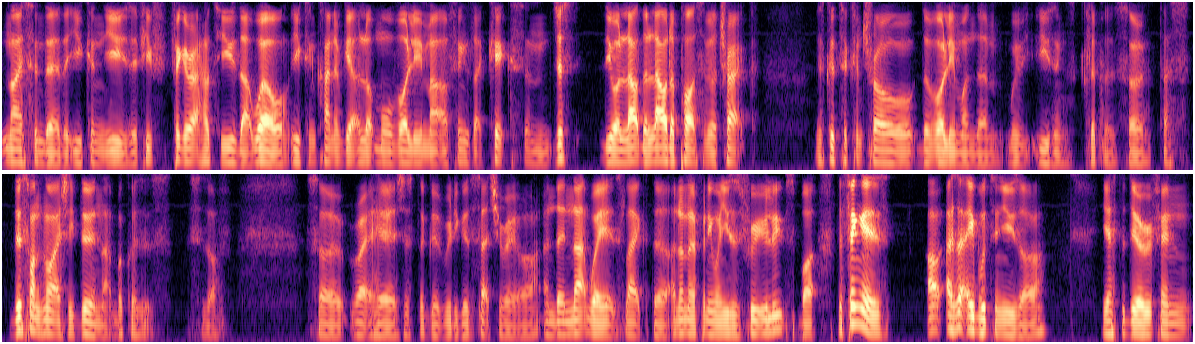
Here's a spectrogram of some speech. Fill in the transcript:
nice in there that you can use if you figure out how to use that well you can kind of get a lot more volume out of things like kicks and just your lou- the louder parts of your track it's good to control the volume on them with using clippers so that's this one's not actually doing that because it's this is off so right here is just a good really good saturator and then that way it's like the i don't know if anyone uses fruity loops but the thing is uh, as an ableton user you have to do everything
